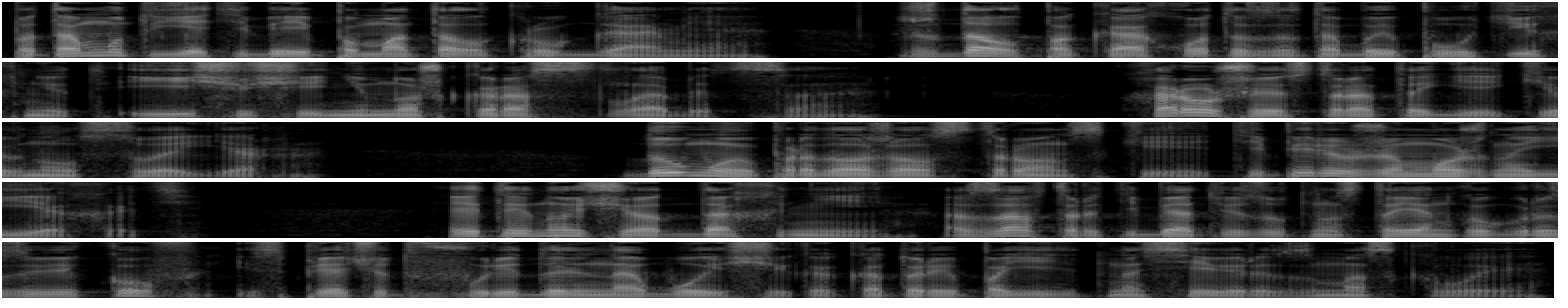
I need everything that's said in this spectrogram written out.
Потому-то я тебя и помотал кругами. Ждал, пока охота за тобой поутихнет и ищущие немножко расслабятся. Хорошая стратегия, кивнул Свегер. «Думаю», — продолжал Стронский, — «теперь уже можно ехать. Этой ночью отдохни, а завтра тебя отвезут на стоянку грузовиков и спрячут в фуре дальнобойщика, который поедет на север из Москвы.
